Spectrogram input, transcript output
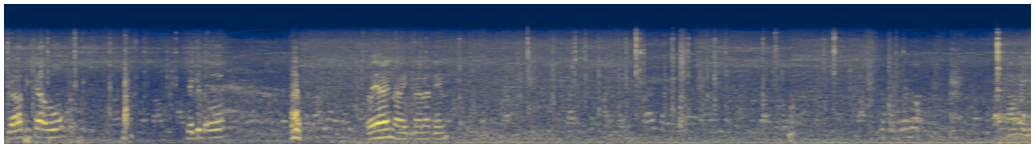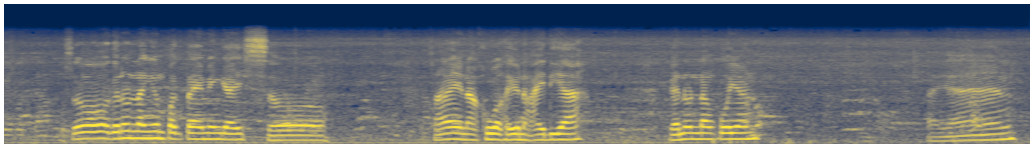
Grabe siya oh. Check it oh. So ayan, nakikita natin. So, ganun lang yung pag-timing guys. So, sana nakakuha kayo ng idea. Ganun lang po yun. Ayan.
